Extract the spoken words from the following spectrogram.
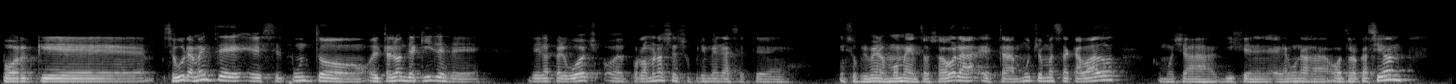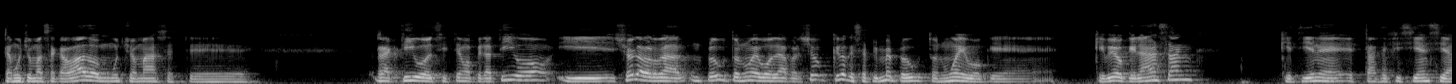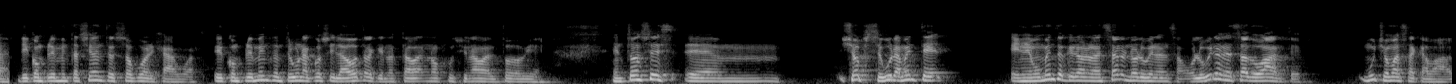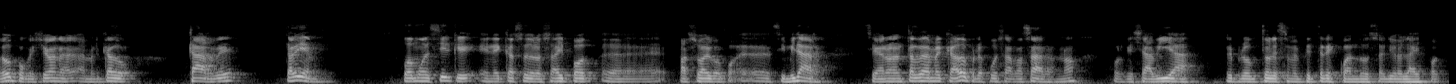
Porque seguramente es el punto, el talón de Aquiles de, del Apple Watch, por lo menos en sus primeras este, en sus primeros momentos. Ahora está mucho más acabado, como ya dije en alguna otra ocasión, está mucho más acabado, mucho más este, reactivo el sistema operativo y yo la verdad, un producto nuevo de Apple, yo creo que es el primer producto nuevo que, que veo que lanzan que tiene estas deficiencias de complementación entre software y hardware. El complemento entre una cosa y la otra que no estaba, no funcionaba del todo bien. Entonces, eh, Jobs seguramente en el momento que lo lanzaron no lo hubieran lanzado, o lo hubieran lanzado antes, mucho más acabado, porque llegan al mercado tarde. Está bien, podemos decir que en el caso de los iPod eh, pasó algo eh, similar. Llegaron tarde al mercado, pero después arrasaron, ¿no? Porque ya había reproductores MP3 cuando salió el iPod.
